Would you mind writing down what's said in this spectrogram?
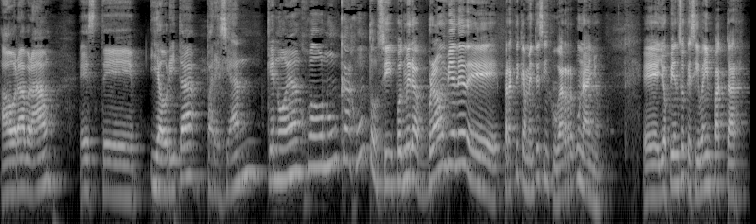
ahora Brown. Este, y ahorita parecían que no habían jugado nunca juntos. Sí, pues mira, Brown viene de prácticamente sin jugar un año. Eh, yo pienso que sí va a impactar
